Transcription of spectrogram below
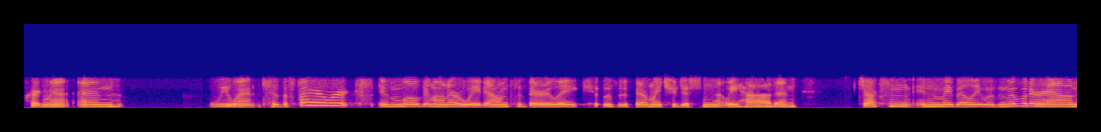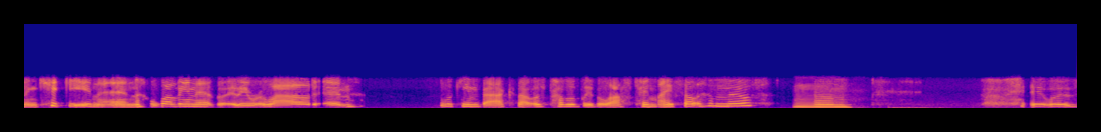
pregnant, and we went to the fireworks in Logan on our way down to Bear Lake. It was a family tradition that we had, and Jackson in my belly was moving around and kicking and loving it. They were loud, and looking back, that was probably the last time I felt him move. Um, it was.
